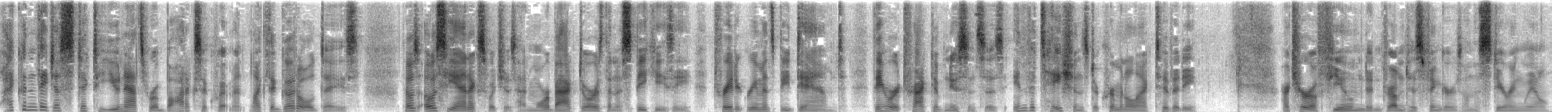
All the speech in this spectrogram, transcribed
Why couldn't they just stick to UNATS robotics equipment, like the good old days? Those oceanic switches had more back doors than a speakeasy. Trade agreements be damned. They were attractive nuisances, invitations to criminal activity. Arturo fumed and drummed his fingers on the steering wheel.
